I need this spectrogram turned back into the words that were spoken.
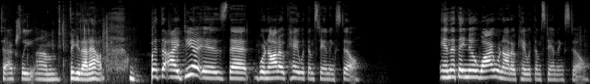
to actually um, figure that out. But the idea is that we're not okay with them standing still. And that they know why we're not okay with them standing still.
